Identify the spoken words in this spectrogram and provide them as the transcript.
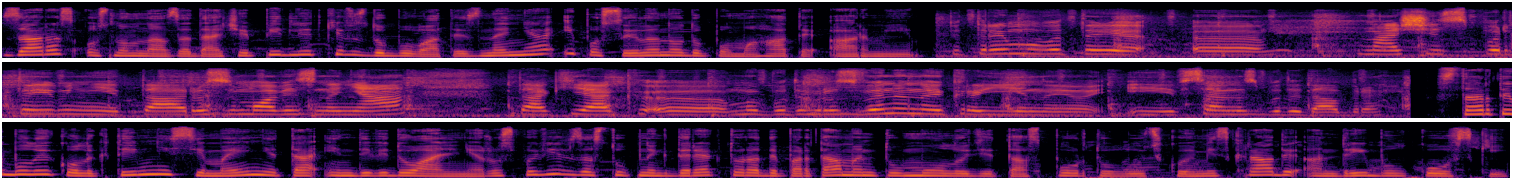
зараз основна задача підлітків здобувати знання і посилено допомагати армії. підтримувати е, наші спортивні та розумові знання, так як е, ми будемо розвиненою країною і все в нас буде добре. Старти були колективні, сімейні та індивідуальні, розповів заступник директора департаменту молоді та спорту Луцької міськради Андрій Булковський.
